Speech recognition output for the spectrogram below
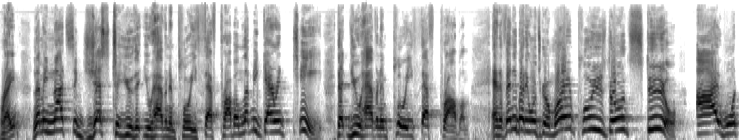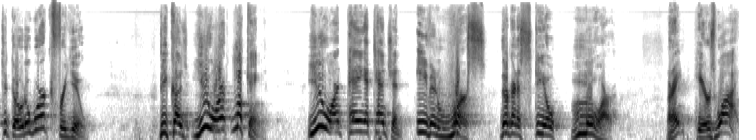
Right? Let me not suggest to you that you have an employee theft problem. Let me guarantee that you have an employee theft problem. And if anybody wants to go, my employees don't steal, I want to go to work for you. Because you aren't looking. You aren't paying attention. Even worse, they're going to steal more. All right? Here's why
